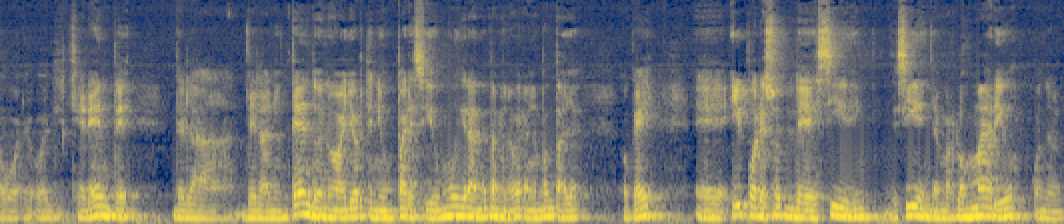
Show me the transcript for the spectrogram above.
o el gerente de la, de la Nintendo de Nueva York tenía un parecido muy grande, también lo verán en pantalla, ¿ok? Eh, y por eso deciden, deciden llamarlo Mario cuando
